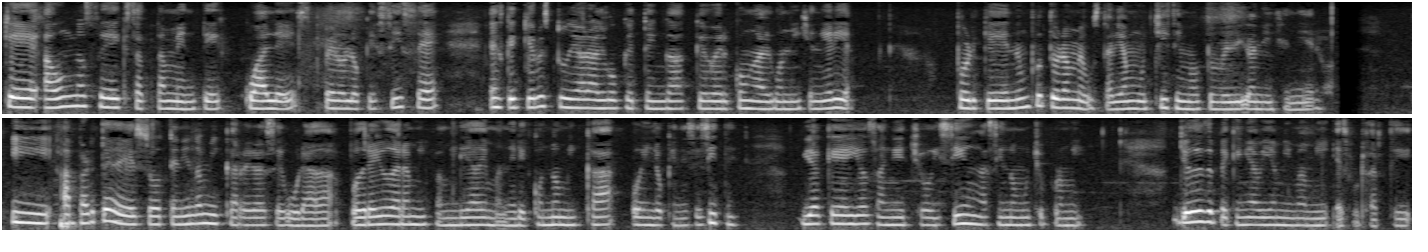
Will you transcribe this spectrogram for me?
Que aún no sé exactamente cuál es, pero lo que sí sé es que quiero estudiar algo que tenga que ver con algo en ingeniería, porque en un futuro me gustaría muchísimo que me digan ingeniero. Y aparte de eso, teniendo mi carrera asegurada, podré ayudar a mi familia de manera económica o en lo que necesiten, ya que ellos han hecho y siguen haciendo mucho por mí. Yo desde pequeña vi a mi mami esforzarte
